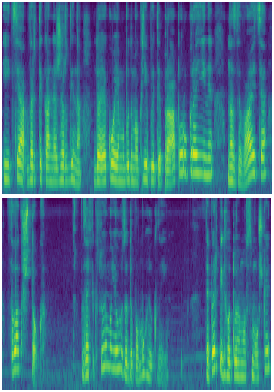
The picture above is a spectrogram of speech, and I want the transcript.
І ця вертикальна жердина, до якої ми будемо кріпити прапор України, називається флагшток. Зафіксуємо його за допомогою клею. Тепер підготуємо смужки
